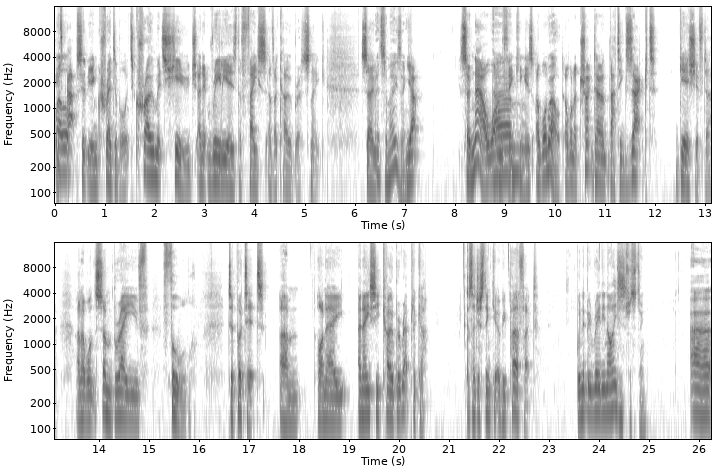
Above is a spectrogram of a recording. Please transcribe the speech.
it's absolutely incredible. It's chrome, it's huge, and it really is the face of a cobra snake. So It's amazing. yeah. So now what I'm Um, thinking is I want well- I want to track down that exact gear shifter and I want some brave fool to put it um, on a an AC Cobra replica because I just think it would be perfect. Wouldn't it be really nice? Interesting. Uh,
